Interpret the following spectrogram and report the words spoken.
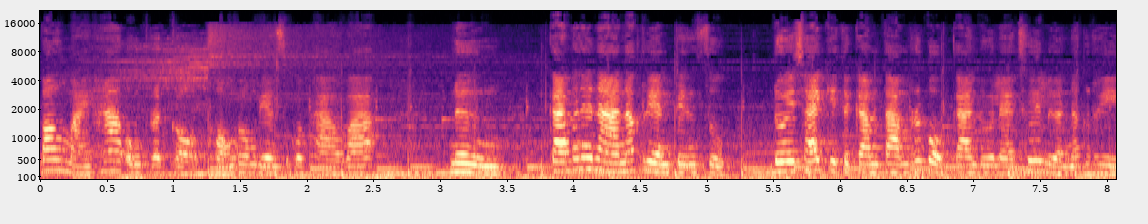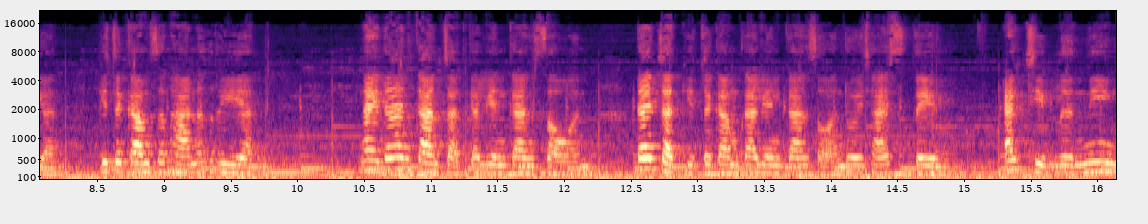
เป้าหมาย 5 องค์ประกอบของโรงเรียนสุขภาวะ 1. การพัฒนานักเรียนเป็นสุข โดยใช้กิจกรรมตามระบบการดูแลช่วยเหลือนักเรียน กิจกรรมสภานักเรียน ในด้านการจัดการเรียนการสอน ได้จัดกิจกรรมการเรียนการสอนโดยใช้ STEM Active Learning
